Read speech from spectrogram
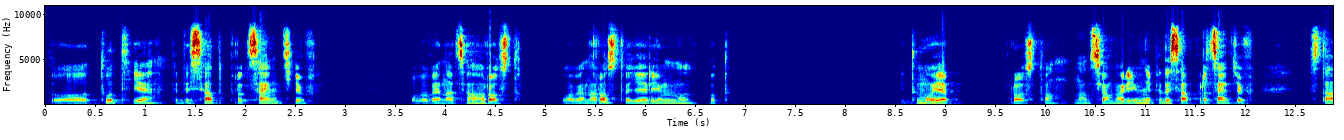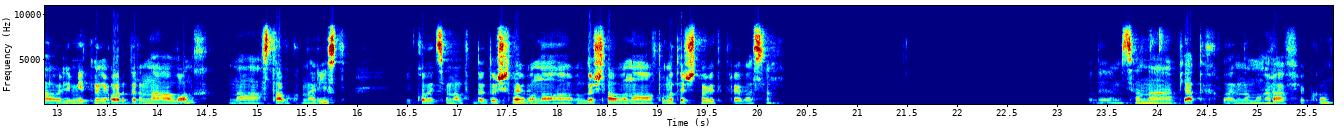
то тут є 50% половина цього росту. Половина росту є рівно тут. І тому я просто на цьому рівні 50% ставив лімітний ордер на лонг, на ставку на ріст. І коли ціна туди дійшли, воно дійшла, воно автоматично відкрилося. Подивимося на п'ятихвилинному графіку.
